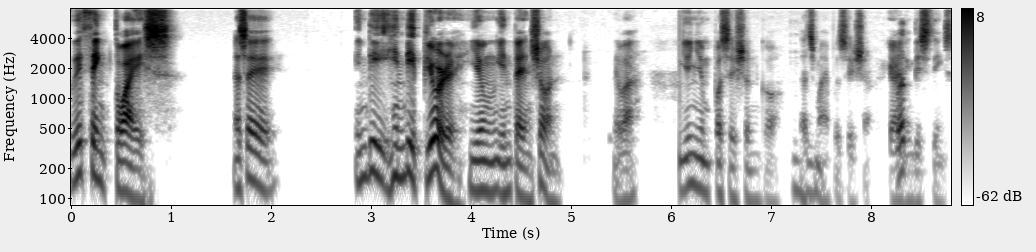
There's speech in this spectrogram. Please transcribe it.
We think twice. Kasi hindi hindi pure eh, yung intention, di ba? Yun yung position ko. That's Mhm. my position regarding But- these things.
